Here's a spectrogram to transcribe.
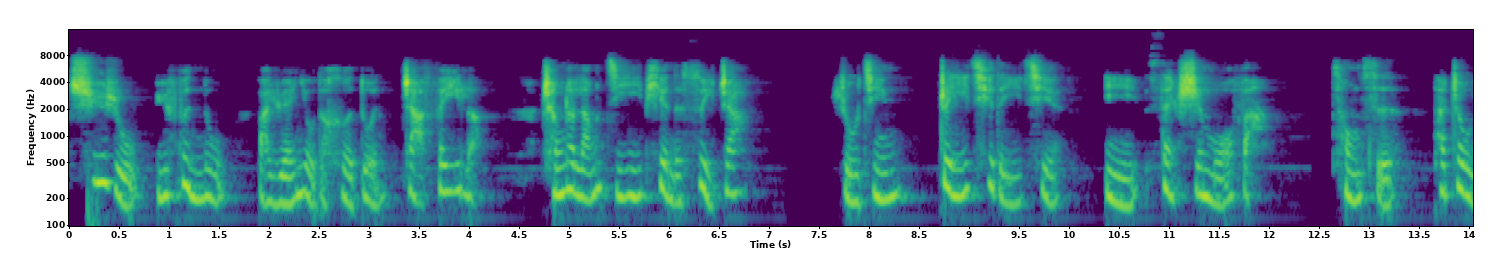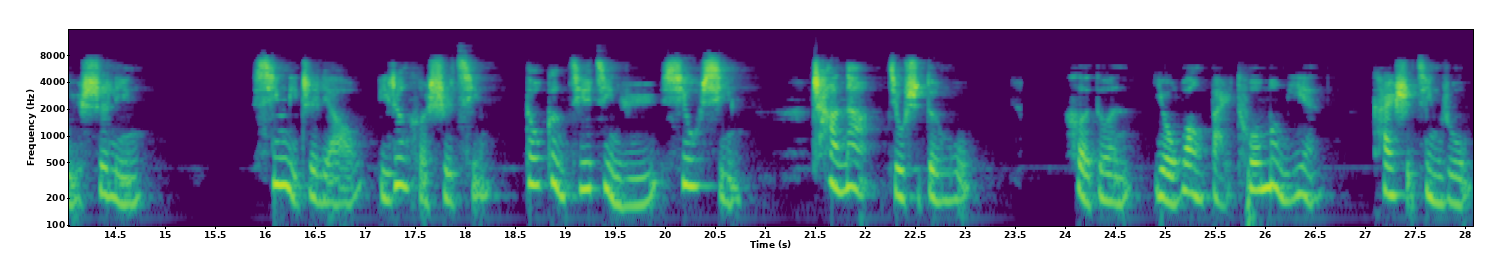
屈辱与愤怒把原有的赫顿炸飞了，成了狼藉一片的碎渣。如今，这一切的一切已散失魔法，从此他咒语失灵。心理治疗比任何事情都更接近于修行，刹那就是顿悟。赫顿有望摆脱梦魇，开始进入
